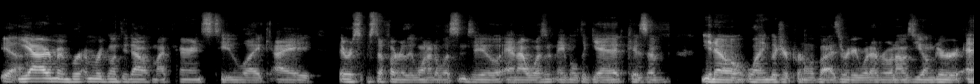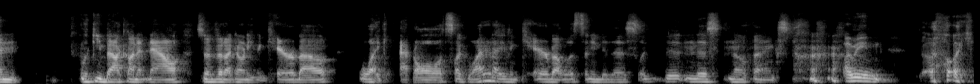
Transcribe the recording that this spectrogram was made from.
Yeah. Yeah, I remember. I remember going through that with my parents too. Like I, there was some stuff I really wanted to listen to, and I wasn't able to get because of you know language or parental advisory or whatever when I was younger. And looking back on it now, some of it I don't even care about like at all. It's like, why did I even care about listening to this? Like this, no thanks. I mean, like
